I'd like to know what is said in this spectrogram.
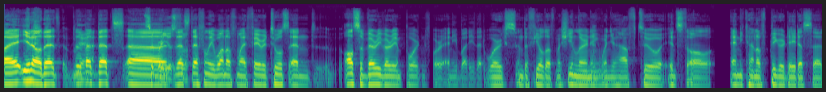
but you know that Yeah. but that's uh that's definitely one of my favorite tools and also very very important for anybody that works in the field of machine learning when you have to install any kind of bigger data set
